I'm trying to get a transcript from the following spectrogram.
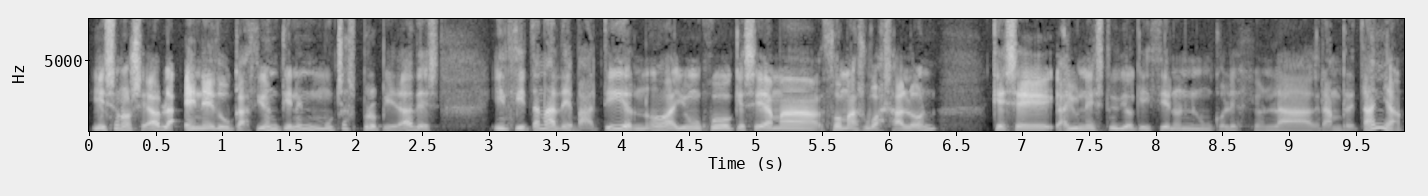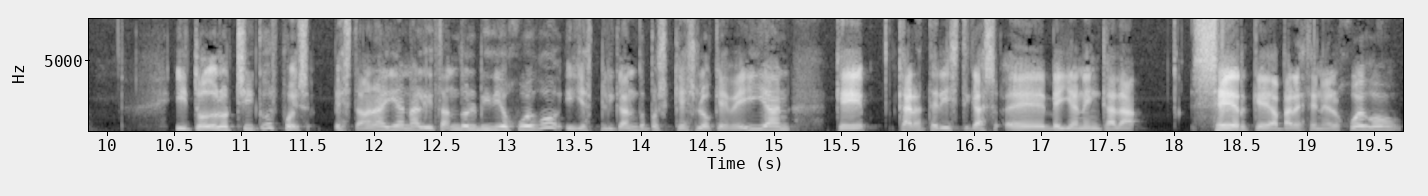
Y eso no se habla. En educación tienen muchas propiedades. Incitan a debatir, ¿no? Hay un juego que se llama Thomas Wasalón, que se, hay un estudio que hicieron en un colegio en la Gran Bretaña. Y todos los chicos, pues, estaban ahí analizando el videojuego y explicando, pues, qué es lo que veían, qué características eh, veían en cada ser que aparece en el juego.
